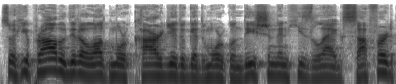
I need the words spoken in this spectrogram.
so he probably did a lot more cardio to get more conditioned and his legs suffered.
